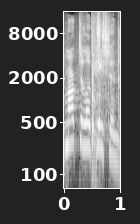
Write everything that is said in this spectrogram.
Marked a location.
